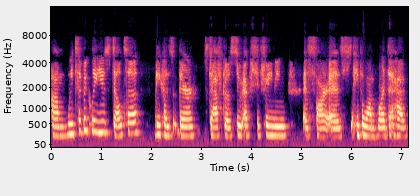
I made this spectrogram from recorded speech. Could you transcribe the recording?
Um, we typically use Delta because their staff goes through extra training as far as people on board that have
